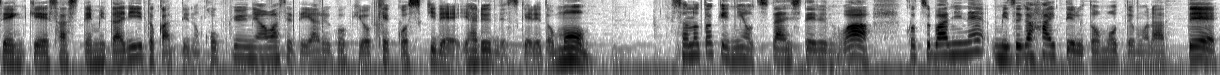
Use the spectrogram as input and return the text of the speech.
前傾させてみたりとかっていうのを呼吸に合わせてやる動きを結構好きでやるんですけれども。その時にお伝えしているのは骨盤にね水が入っていると思ってもらって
